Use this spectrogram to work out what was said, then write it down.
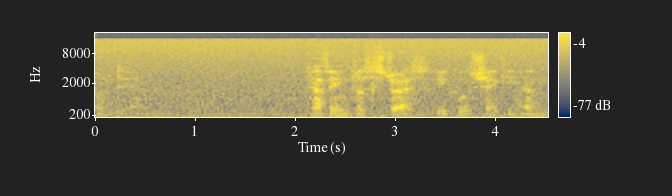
Oh dear. Caffeine plus stress equals shaky hands.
